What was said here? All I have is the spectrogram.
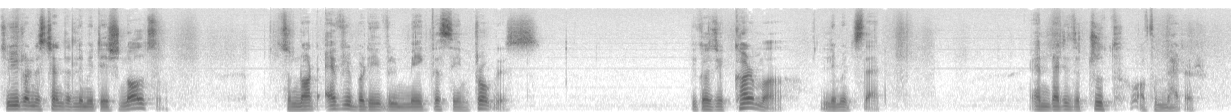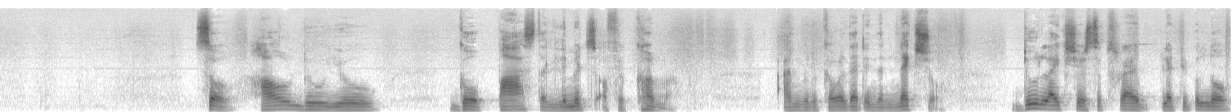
So you understand the limitation also. So not everybody will make the same progress because your karma limits that. And that is the truth of the matter. So, how do you go past the limits of your karma? I'm going to cover that in the next show. Do like, share, subscribe, let people know,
